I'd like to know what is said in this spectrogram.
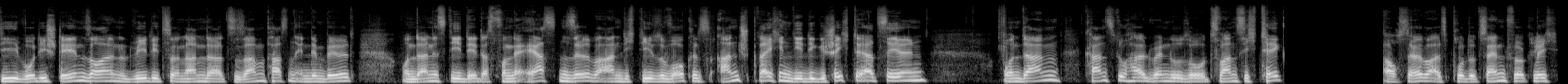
die, wo die stehen sollen und wie die zueinander zusammenpassen in dem Bild. Und dann ist die Idee, dass von der ersten Silbe an dich diese Vocals ansprechen, die die Geschichte erzählen. Und dann kannst du halt, wenn du so 20 Takes auch selber als Produzent wirklich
